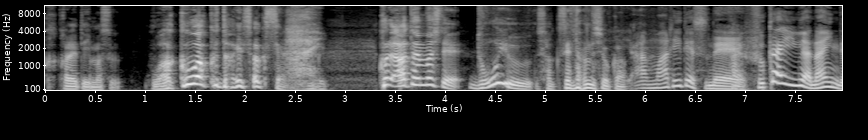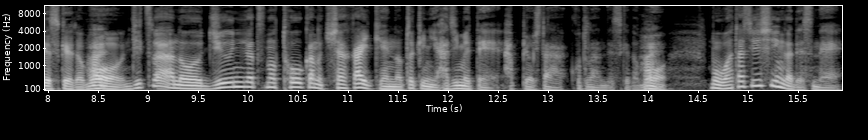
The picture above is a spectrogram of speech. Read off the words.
書かれています。ワクワク大作戦。はいこれ改めましてどういう作戦なんでしょうか？あまりですね、はい。深い意味はないんですけれども、実はあの12月の10日の記者会見の時に初めて発表したことなんですけども、はい。もう私自身がですね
